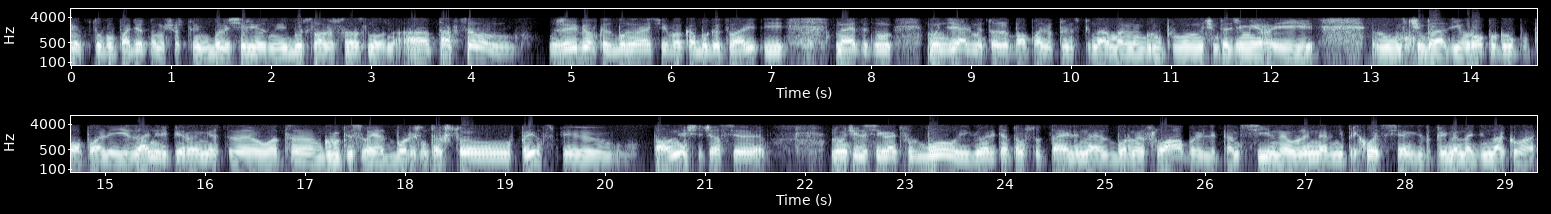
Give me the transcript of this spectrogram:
кто попадет, там еще что-нибудь более серьезное, и будет сложиться сложно. А так, в целом, жеребьевка сборной России пока благотворит, и на этот мундиаль мы тоже попали, в принципе, в нормальную группу в чемпионате мира, и в чемпионат Европы группу попали, и заняли первое место вот в группе своей отборочной. Так что, в принципе, вполне сейчас все научились играть в футбол и говорить о том, что та или иная сборная слабая или там сильная, уже, наверное, не приходится. Все где-то примерно одинаково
